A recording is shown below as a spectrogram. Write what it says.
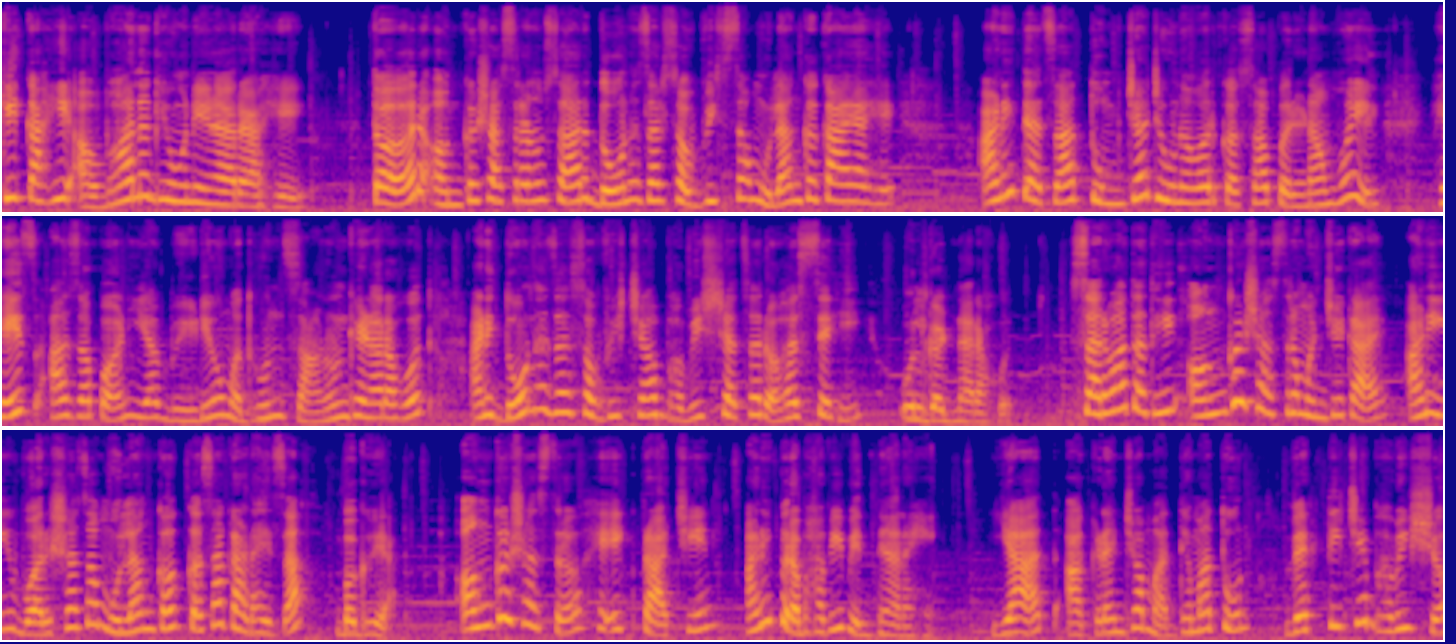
की काही आव्हानं घेऊन येणार आहे? तर अंकशास्त्रानुसार दोन हजार सव्वीसचा मुलांक काय आहे? आणि त्याचा तुमच्या जीवनावर कसा परिणाम होईल हेच आज आपण या व्हिडिओमधून जाणून घेणार आहोत आणि दोन हजार सव्वीसच्या भविष्याचं रहस्यही उलगडणार आहोत. सर्वात आधी अंकशास्त्र म्हणजे काय आणि वर्षाचा मुलांक कसा काढायचा बघूया. अंकशास्त्र हे एक प्राचीन आणि प्रभावी विज्ञान आहे. यात आकड्यांच्या माध्यमातून व्यक्तीचे भविष्य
